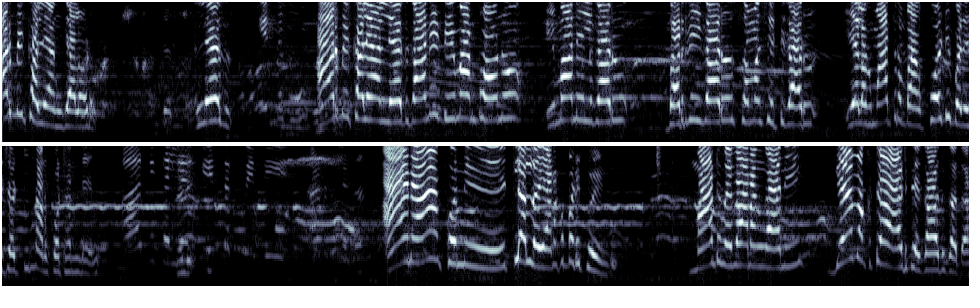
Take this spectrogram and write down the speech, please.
ఆర్మీ కళ్యాణ్ గెలవడు. లేదు. ఎందుకు? ఆర్మీ కళ్యాణ్ లేదు కానీ డిమాన్ పవన్ ఇమానిల్ గారు బర్నీ గారు సోమన్ శెట్టి గారు వీళ్ళకి మాత్రం బాగా పోటీ పడేటట్టు ఉంది అనుకుంటాను నేను. ఆయన కొన్ని ఇట్లలో వెనకబడిపోయిండు. మాట విధానం కానీ గేమ్ ఒకటే ఆడితే కాదు కదా.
